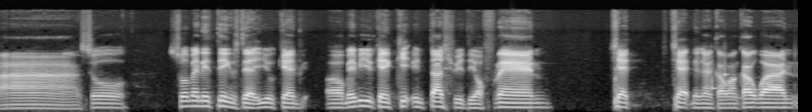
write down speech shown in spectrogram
Ah, so so many things that you can uh, maybe you can keep in touch with your friend, chat chat dengan kawan-kawan,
